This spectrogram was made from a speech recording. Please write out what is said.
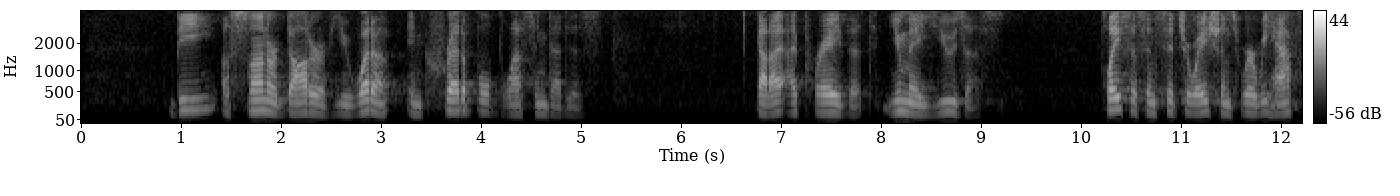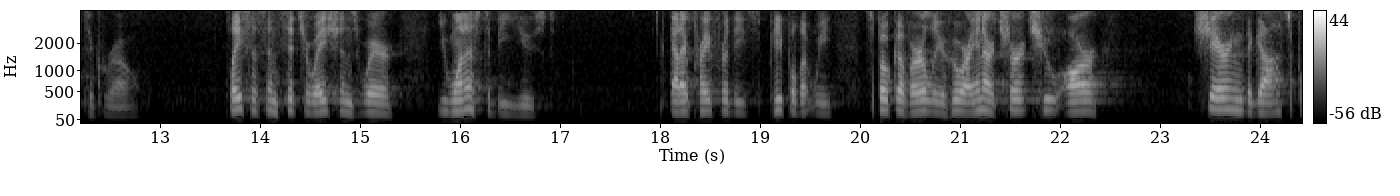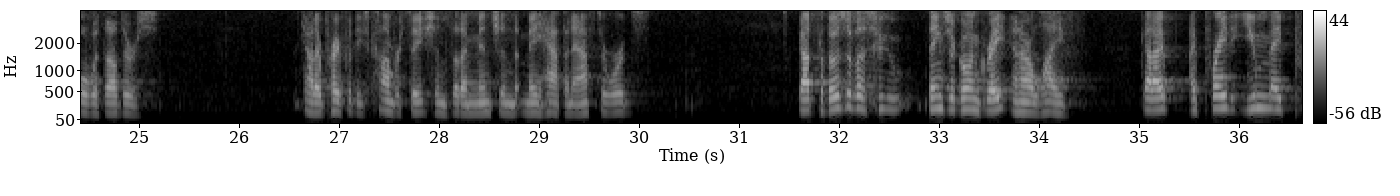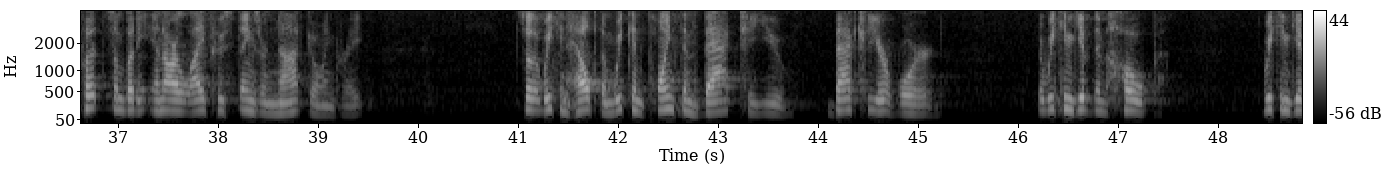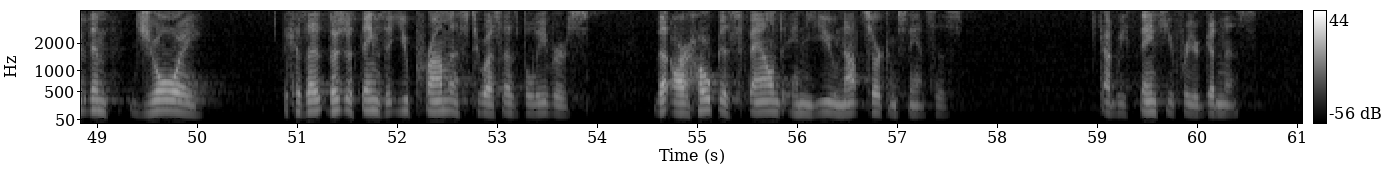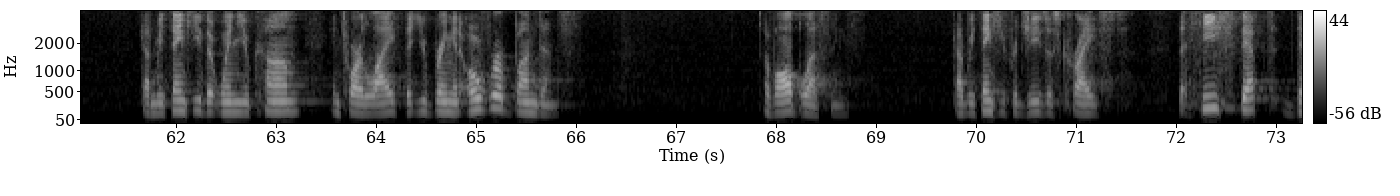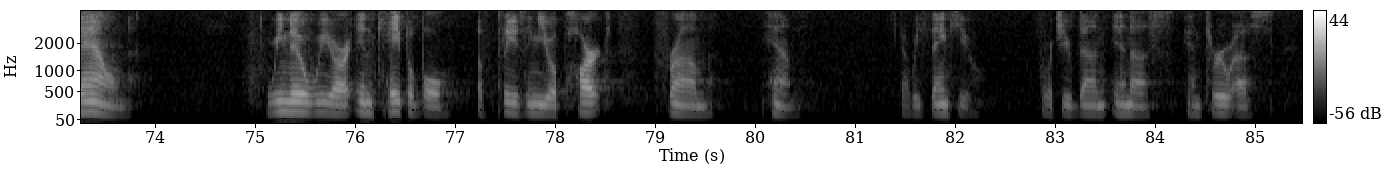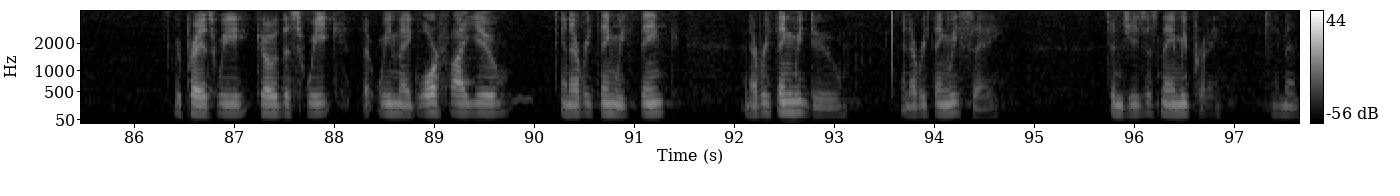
be a son or daughter of you. What an incredible blessing that is. God, I, I pray that you may use us. Place us in situations where we have to grow. Place us in situations where you want us to be used. God, I pray for these people that we spoke of earlier who are in our church who are sharing the gospel with others. God, I pray for these conversations that I mentioned that may happen afterwards. God, for those of us who things are going great in our life, God, I, I pray that you may put somebody in our life whose things are not going great so that we can help them. We can point them back to you, back to your word, that we can give them hope we can give them joy because those are things that you promise to us as believers that our hope is found in you, not circumstances. God, we thank you for your goodness. God, we thank you that when you come into our life, that you bring an overabundance of all blessings. God, we thank you for Jesus Christ, that he stepped down. We know we are incapable of pleasing you apart from Him. God, we thank you for what you've done in us and through us. We pray as we go this week that we may glorify you in everything we think and everything we do and everything we say. It's in Jesus' name we pray. Amen.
